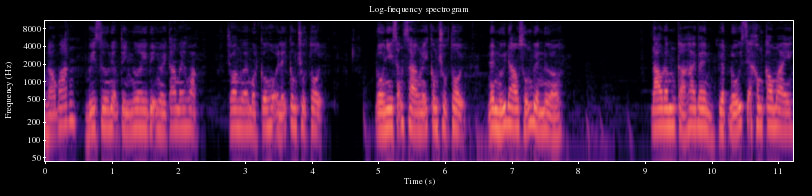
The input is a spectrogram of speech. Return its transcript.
Nào bát, vi sư niệm tình ngươi bị người ta mê hoặc, cho ngươi một cơ hội lấy công chuộc tội. Đồ nhi sẵn sàng lấy công chuộc tội, lên núi đao xuống biển nửa Đao đâm cả hai bên, tuyệt đối sẽ không cau mày.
